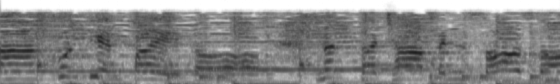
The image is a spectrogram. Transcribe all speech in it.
บางคุณเทียนไปต่อ นัทชาเป็นสอสอ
